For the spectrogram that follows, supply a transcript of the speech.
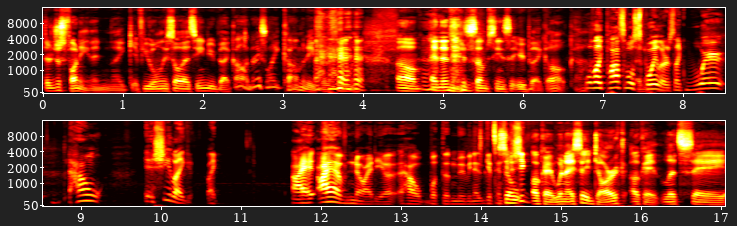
they're just funny, and like if you only saw that scene, you'd be like, oh, nice light comedy for the family. um, and then there's some scenes that you'd be like, oh god. Well, like possible spoilers, like where, how is she like like. I, I have no idea how what the movie gets into. So She- okay, when I say dark, okay, let's say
